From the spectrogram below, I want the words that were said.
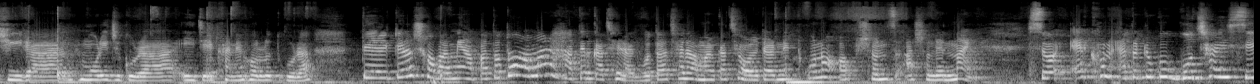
জিরা, মরিচ গুঁড়া, এই যে এখানে হলুদ গুঁড়া। তেল টেল সব আমি আপাতত আমার হাতের কাছে রাখব। তাছাড়া আমার কাছে অল্টারনেট কোনো অপশনস আসলে নাই। সো এখন এতটুকু গুছাইছি।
